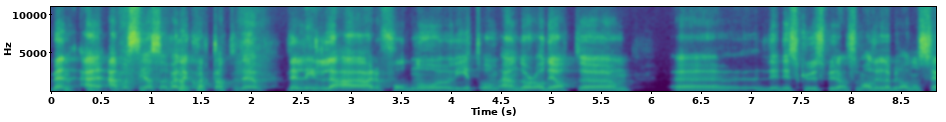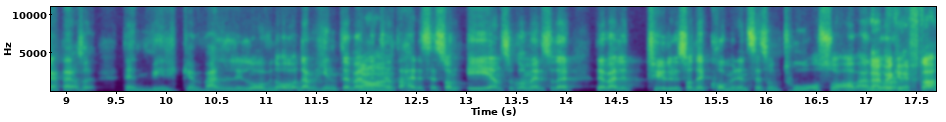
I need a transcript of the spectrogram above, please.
Men jeg, jeg må si altså veldig kort at det, det lille jeg har fått noe vite om Andor, og det at uh, uh, de, de, skuespillerne som allerede har blitt annonsert der, altså, det virker veldig lovende. Og de hinter veldig ja. til at dette er sesong én som kommer, så det, det, er veldig tydeligvis at det kommer en sesong to også av Andor. Det er bekrefta?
